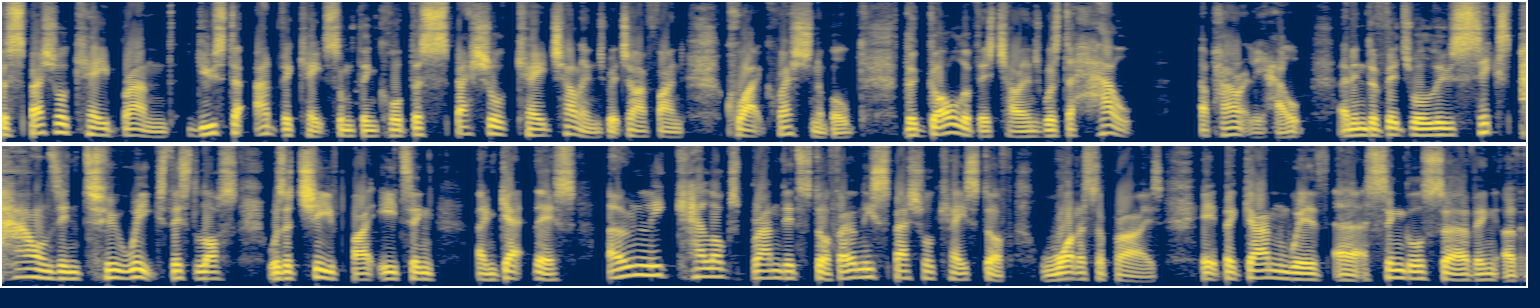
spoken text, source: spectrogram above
The Special K brand used to advocate something called the Special K Challenge, which I find quite questionable. The goal of this challenge was to help apparently help an individual lose six pounds in two weeks. This loss was achieved by eating and get this, only Kellogg's branded stuff, only Special K stuff. What a surprise. It began with uh, a single serving of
